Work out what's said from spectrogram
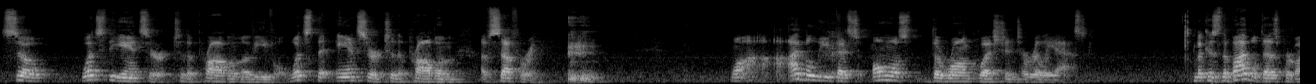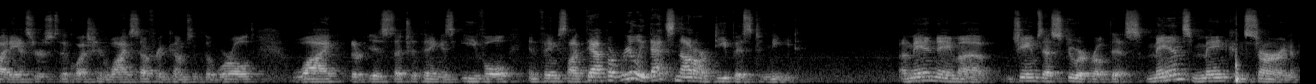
So what's the answer to the problem of evil what's the answer to the problem of suffering Well, I believe that's almost the wrong question to really ask. Because the Bible does provide answers to the question why suffering comes into the world, why there is such a thing as evil, and things like that. But really, that's not our deepest need. A man named uh, James S. Stewart wrote this Man's main concern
